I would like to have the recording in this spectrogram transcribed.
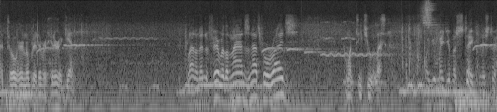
I told her nobody'd ever hit her again. You plan to interfere with a man's natural rights? I want to teach you a lesson. Well, you made your mistake, mister.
